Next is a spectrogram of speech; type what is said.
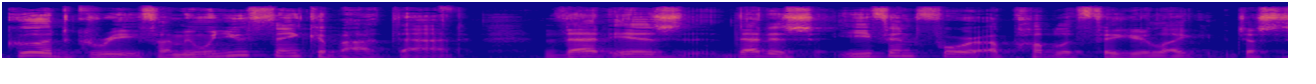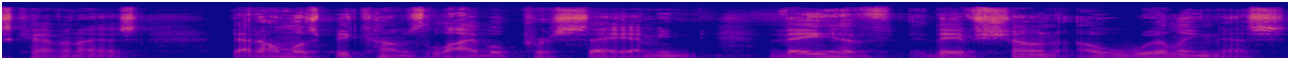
good grief! I mean, when you think about that, that is that is even for a public figure like Justice Kavanaugh is that almost becomes libel per se. I mean, they have they've shown a willingness,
